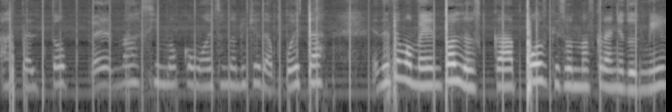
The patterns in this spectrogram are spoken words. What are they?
hasta el tope máximo, como es una lucha de apuesta. En este momento, los capos, que son más Año 2000,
